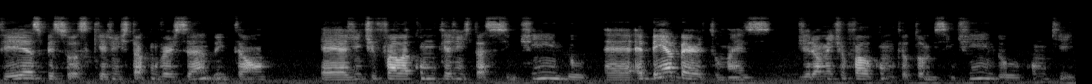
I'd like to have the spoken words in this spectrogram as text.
ver as pessoas que a gente está conversando. Então, é, a gente fala como que a gente está se sentindo. É, é bem aberto, mas geralmente eu falo como que eu estou me sentindo, como que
